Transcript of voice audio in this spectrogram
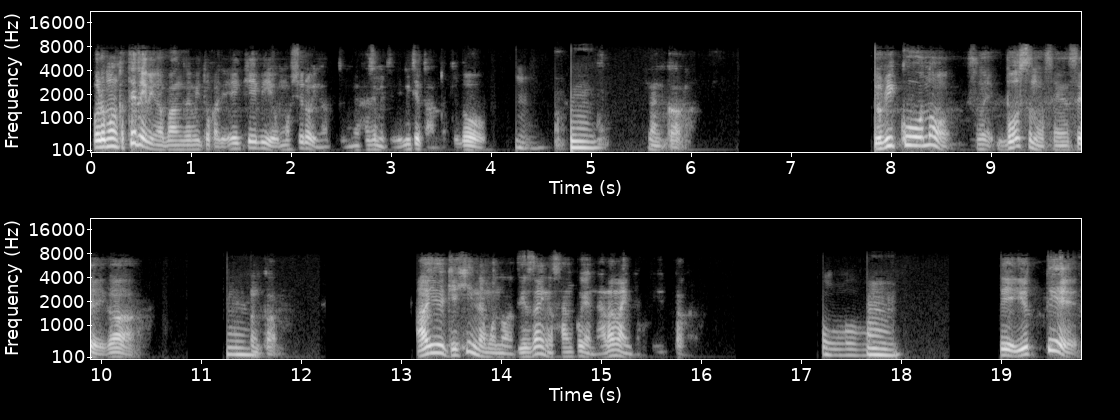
俺もなんかテレビの番組とかで AKB 面白いなって思い始めて見てたんだけど、うん。うん。なんか、予備校のそのボスの先生が、うん。なんか、ああいう下品なものはデザインの参考にはならないんだって言ったの。うん。で、言って、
